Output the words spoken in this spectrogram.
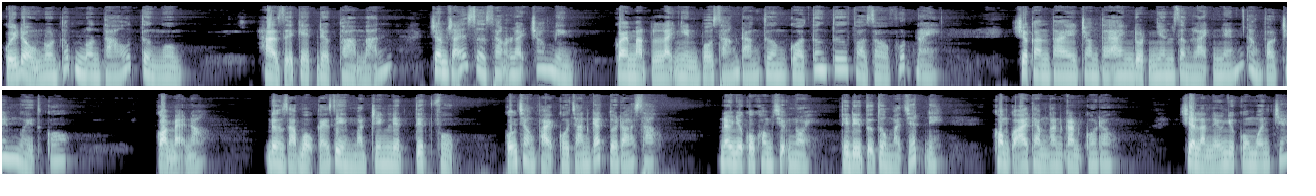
cúi đầu nôn thốc nôn tháo từng ngụm. Hà dễ Kiệt được thỏa mãn, chậm rãi sửa sang lại cho mình, quay mặt lại nhìn bộ sáng đáng thương của tương tư vào giờ phút này. Chiếc khăn tay trong tay anh đột nhiên dừng lại ném thẳng vào trên người cô. Còn mẹ nó, đừng giả bộ cái gì mà trinh liệt tiết phụ, cũng chẳng phải cô chán ghét tôi đó sao? Nếu như cô không chịu nổi, thì đi tự tử mà chết đi. Không có ai thèm ngăn cản cô đâu. Chỉ là nếu như cô muốn chết,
